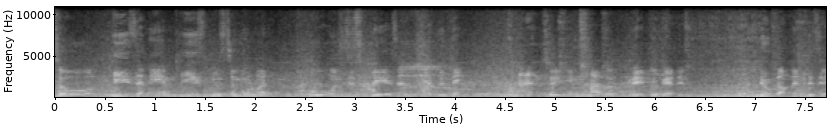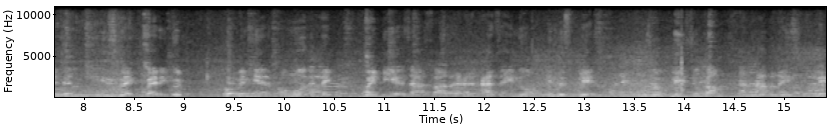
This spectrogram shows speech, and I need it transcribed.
So he is the name. He is Mr. Mohan who owns this place and everything. And so you can have a great look at him. Do come and visit him. He's like very good. He's been here for more than like 20 years as far as I know in this place. So please do come and have a nice day.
